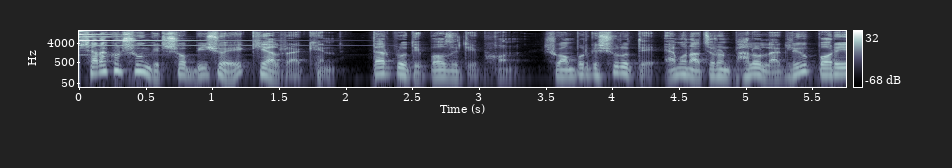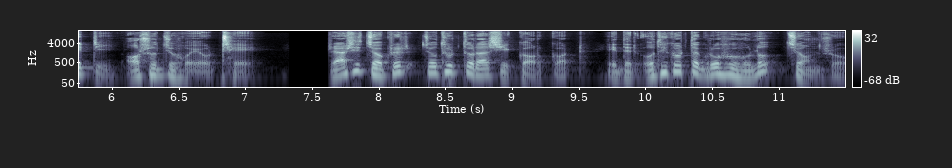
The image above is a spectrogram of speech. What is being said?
সারাক্ষণ সঙ্গীর সব বিষয়ে খেয়াল রাখেন, তার প্রতি পজিটিভ হন। সম্পর্কের শুরুতে এমন আচরণ ভালো লাগলেও পরে এটি অসহ্য হয়ে ওঠে। রাশিচক্রের চতুর্থ রাশি কর্কট। এদের অধিকর্তা গ্রহ হল চন্দ্র।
